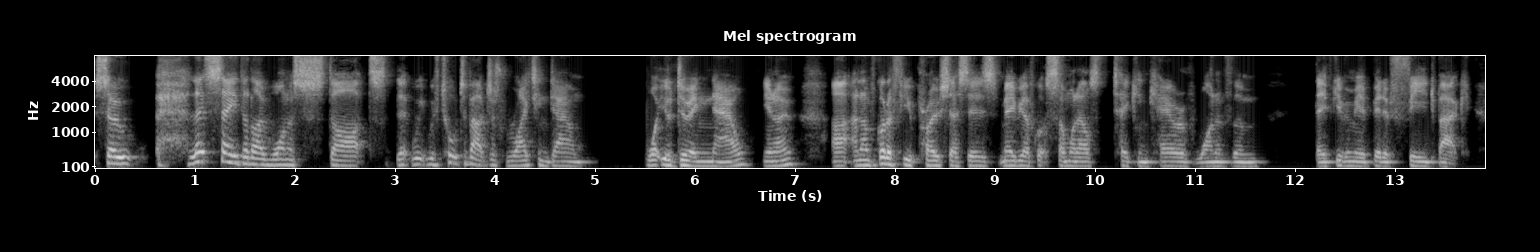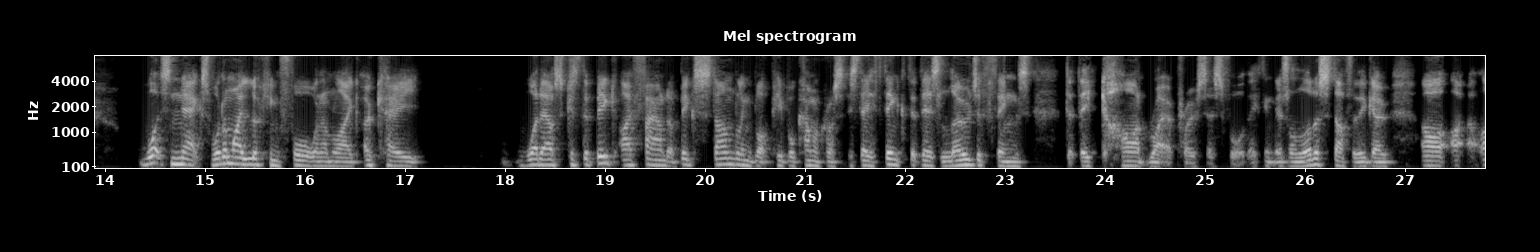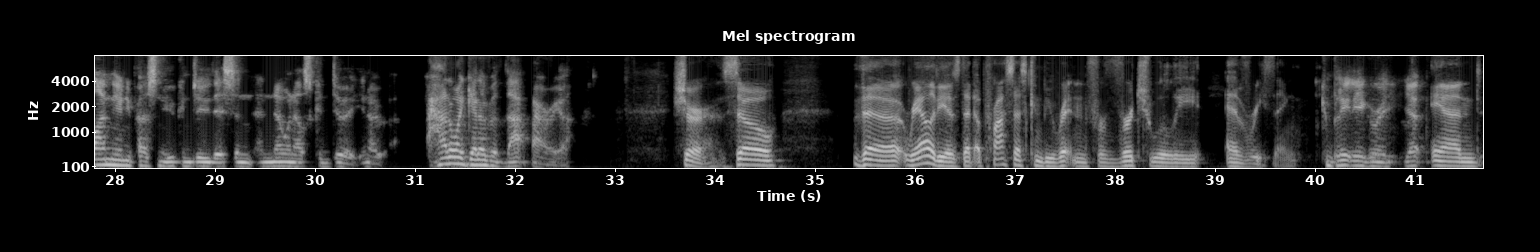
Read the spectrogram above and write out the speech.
so let's say that I want to start. That we, we've talked about just writing down what you're doing now, you know, uh, and I've got a few processes. Maybe I've got someone else taking care of one of them. They've given me a bit of feedback. What's next? What am I looking for when I'm like, okay, what else? Because the big, I found a big stumbling block people come across is they think that there's loads of things that they can't write a process for. They think there's a lot of stuff that they go, oh, I'm the only person who can do this and, and no one else can do it. You know, how do I get over that barrier? Sure. So the reality is that a process can be written for virtually everything. Completely agree. Yep. And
